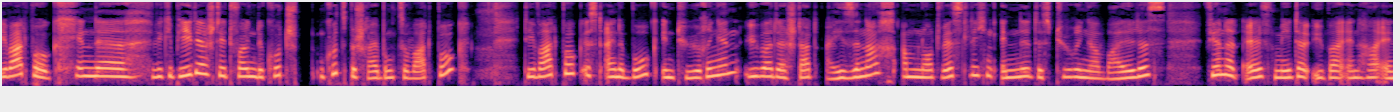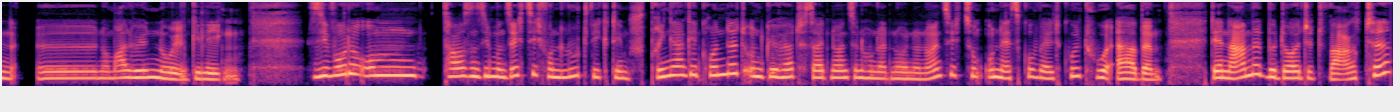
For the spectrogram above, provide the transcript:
Die Wartburg. In der Wikipedia steht folgende Kurz Kurzbeschreibung zur Wartburg. Die Wartburg ist eine Burg in Thüringen über der Stadt Eisenach am nordwestlichen Ende des Thüringer Waldes, 411 Meter über NHN, äh, Normalhöhen 0, gelegen. Sie wurde um 1067 von Ludwig dem Springer gegründet und gehört seit 1999 zum UNESCO-Weltkulturerbe. Der Name bedeutet Warte,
